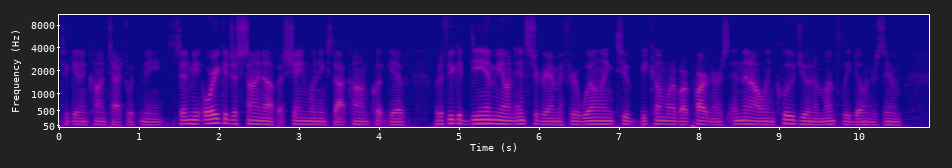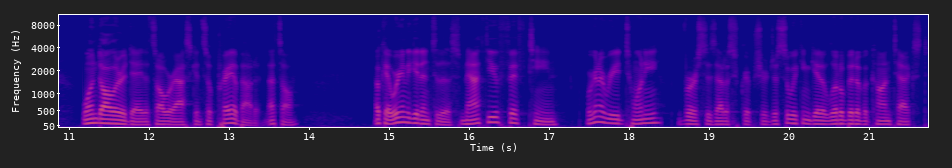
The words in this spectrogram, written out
to get in contact with me. Send me, or you could just sign up at shanewinnings.com, click give. But if you could DM me on Instagram if you're willing to become one of our partners, and then I'll include you in a monthly donor Zoom. $1 a day. That's all we're asking. So pray about it. That's all. Okay, we're going to get into this. Matthew 15. We're going to read 20 verses out of Scripture just so we can get a little bit of a context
